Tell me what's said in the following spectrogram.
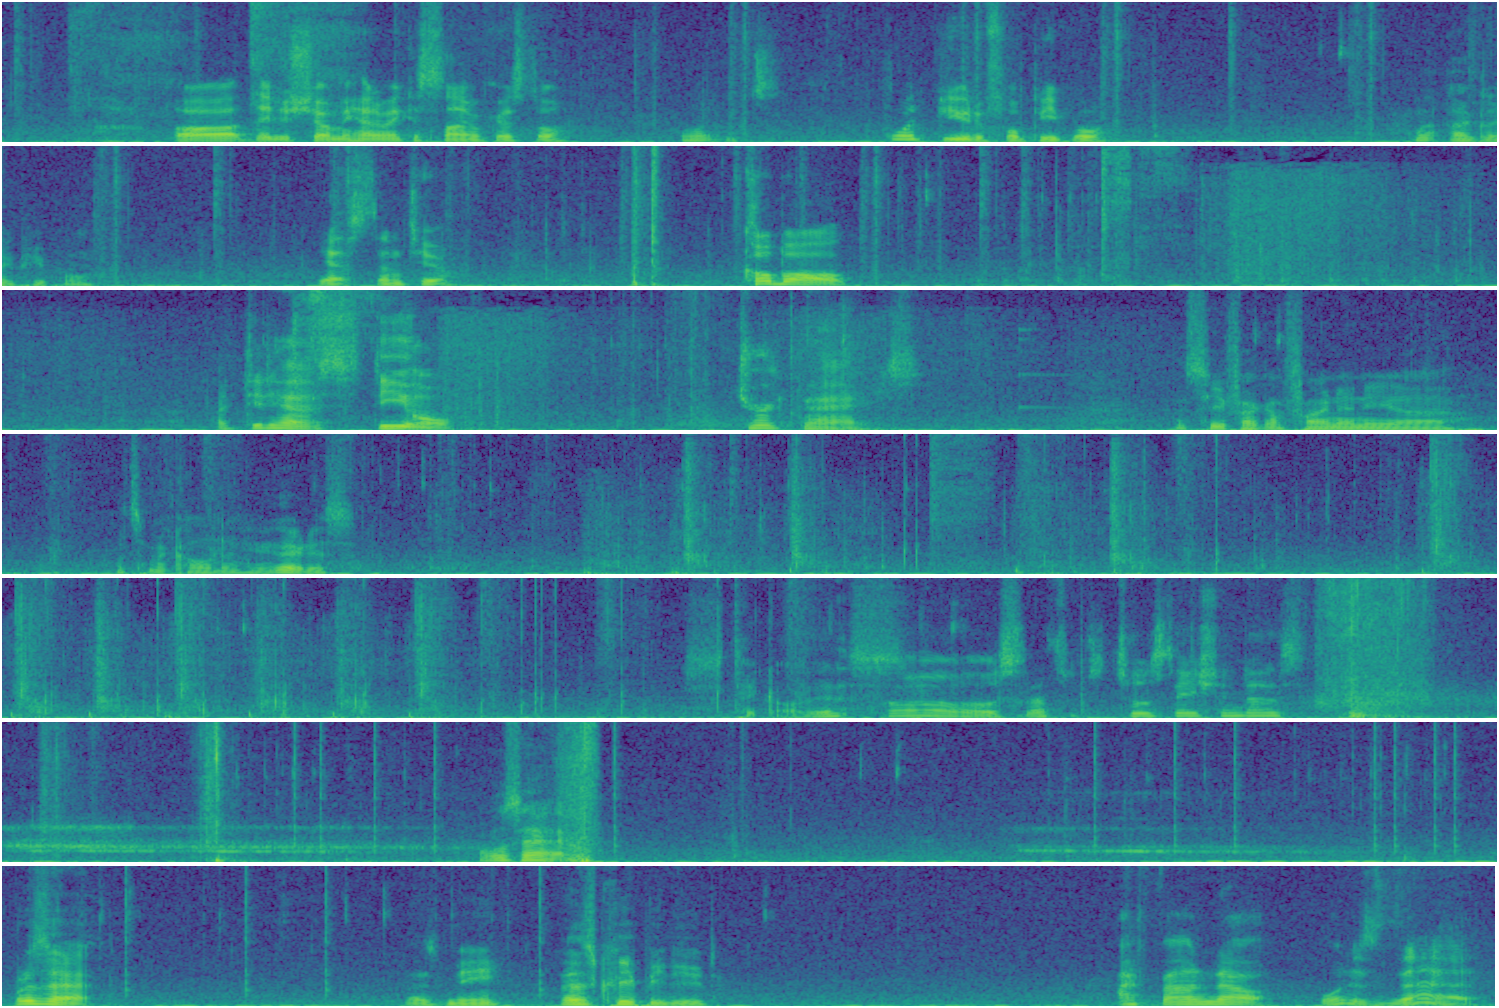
Oh, they just showed me how to make a slime crystal. What? What beautiful people. What ugly people. Yes, them too. Cobalt. I did have steel. Jerk bags. Let's see if I can find any, uh, what's it called in here? There it is. Just take all this. Oh, so that's what the tool station does? What was that? What is that? That's me. That is creepy, dude. I found out. What is that?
